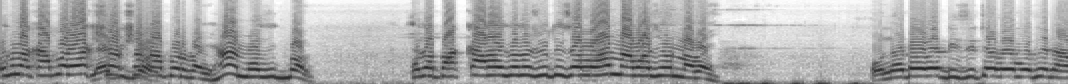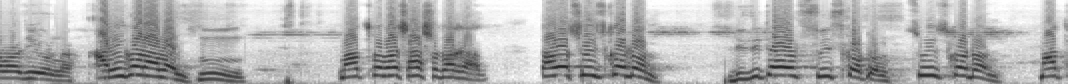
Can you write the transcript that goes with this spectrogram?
এগুলা কাপড় একশো একশো কাপড় ভাই হ্যাঁ ম্যাজিক বল এটা পাক্কা আড়াই কথা আর নামাজিও না ভাই। ওনাটা হবে ডিজিটালের মধ্যে নামাজিও না। করা ভাই। হুম। মাত্র ভাই সাতশো টাকা। তারপর switch cotton. Digital Swiss cotton. Switch cotton মাত্র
